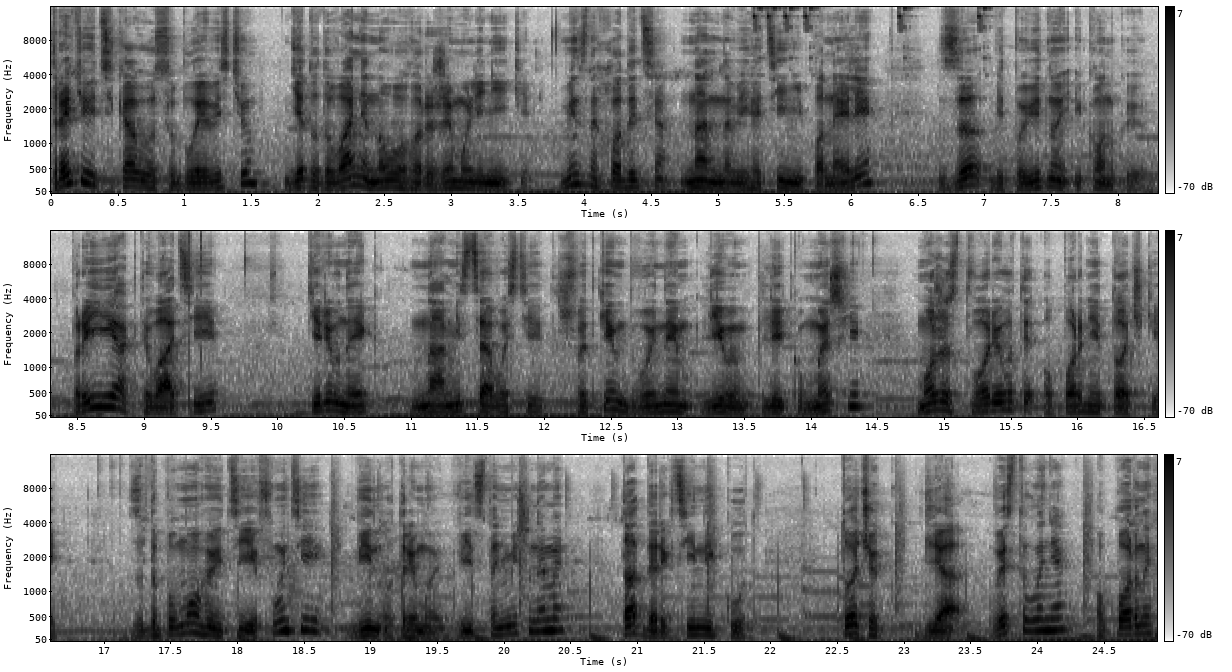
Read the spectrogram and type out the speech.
Третьою цікавою особливістю є додавання нового режиму лінійки. Він знаходиться на навігаційній панелі з відповідною іконкою. При її активації керівник на місцевості швидким двойним лівим кліком миші може створювати опорні точки. За допомогою цієї функції він отримує відстань між ними та дирекційний кут. Точок для виставлення опорних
